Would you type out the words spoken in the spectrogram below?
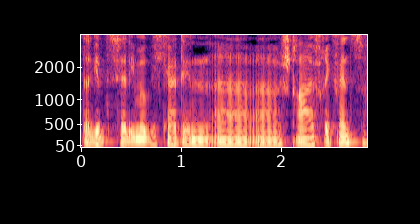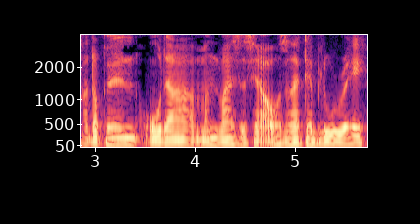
Da gibt es ja die Möglichkeit, den äh, äh, Strahlfrequenz zu verdoppeln oder man weiß es ja auch seit der Blu-ray.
